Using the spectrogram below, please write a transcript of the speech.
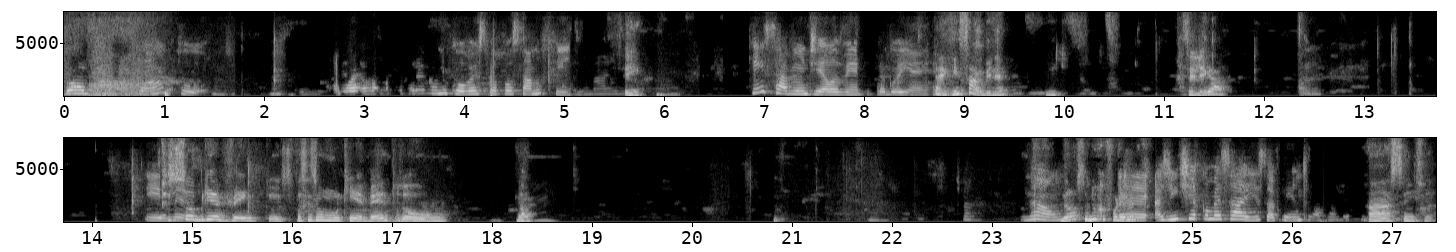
Bom, enquanto ela tá gravando covers pra postar no feed, mas Sim. Quem sabe um dia ela vem aqui pra Goiânia. É, quem sabe, né? Vai ser legal. E mesmo. sobre eventos, vocês vão muito em eventos ou. Não. Não, Não, você nunca foi é, a gente ia começar isso, só que entrou a pandemia. Ah, sim, sim.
